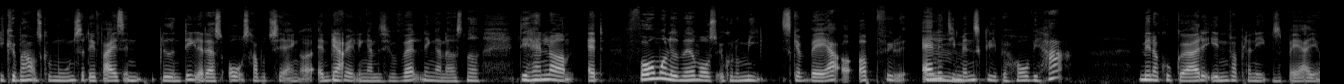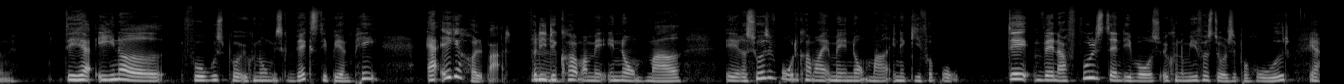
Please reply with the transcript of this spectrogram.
i Københavns Kommune, så det er faktisk en, blevet en del af deres årsrapportering og anbefalingerne ja. til forvaltningerne og sådan noget. Det handler om, at formålet med vores økonomi skal være at opfylde alle mm. de menneskelige behov, vi har, men at kunne gøre det inden for planetens bæreevne. Det her enårede fokus på økonomisk vækst i BNP er ikke holdbart, fordi mm. det kommer med enormt meget øh, ressourceforbrug, det kommer med enormt meget energiforbrug det vender fuldstændig vores økonomiforståelse på hovedet. Ja.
